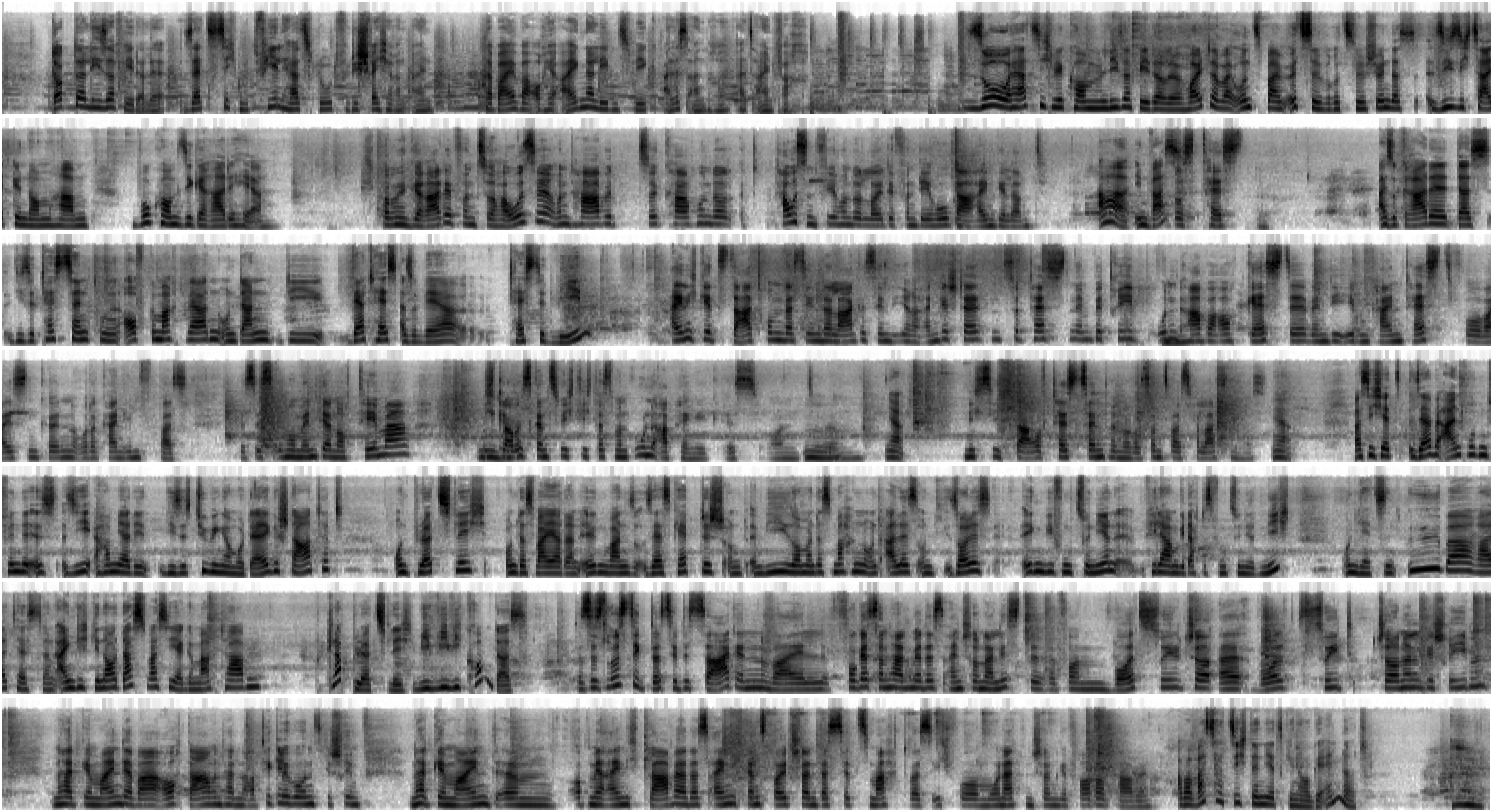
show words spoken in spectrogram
Dr. Lisa Federle setzt sich mit viel Herzblut für die Schwächeren ein. Dabei war auch ihr eigener Lebensweg alles andere als einfach. So, herzlich willkommen, Lisa Federle, heute bei uns beim Ötzelbrützel. Schön, dass Sie sich Zeit genommen haben. Wo kommen Sie gerade her? Ich komme gerade von zu Hause und habe ca. 1400 Leute von DEHOGA eingeladen. Ah, in was? Das Testen. Also gerade, dass diese Testzentren aufgemacht werden und dann die, wer test, also wer testet wen? Eigentlich geht es darum, dass sie in der Lage sind, ihre Angestellten zu testen im Betrieb und mhm. aber auch Gäste, wenn die eben keinen Test vorweisen können oder keinen Impfpass. Das ist im Moment ja noch Thema. Und ich mhm. glaube, es ist ganz wichtig, dass man unabhängig ist und mhm. ähm, ja. nicht sich da auf Testzentren oder sonst was verlassen muss. Ja. Was ich jetzt sehr beeindruckend finde, ist, Sie haben ja den, dieses Tübinger Modell gestartet und plötzlich, und das war ja dann irgendwann so sehr skeptisch und äh, wie soll man das machen und alles und soll es irgendwie funktionieren? Viele haben gedacht, es funktioniert nicht. Und jetzt sind überall Tester. eigentlich genau das, was sie ja gemacht haben, klappt plötzlich. Wie, wie, wie kommt das? Das ist lustig, dass Sie das sagen, weil vorgestern hat mir das ein Journalist äh, vom Wall Street, äh, Wall Street Journal geschrieben und hat gemeint, der war auch da und hat einen Artikel über uns geschrieben und hat gemeint, ähm, ob mir eigentlich klar wäre, dass eigentlich ganz Deutschland das jetzt macht, was ich vor Monaten schon gefordert habe. Aber was hat sich denn jetzt genau geändert?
